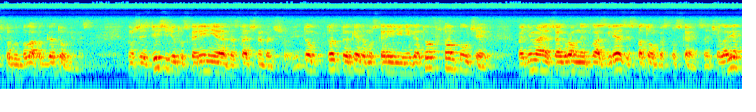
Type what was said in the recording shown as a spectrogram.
чтобы была подготовленность? Потому что здесь идет ускорение достаточно большое. И тот, тот, кто к этому ускорению не готов, что он получает? Поднимается огромный пласт грязи, с потомка спускается. А человек,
